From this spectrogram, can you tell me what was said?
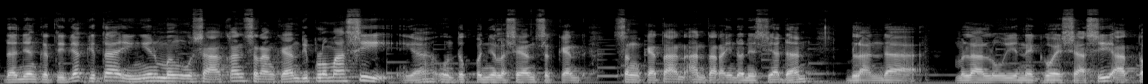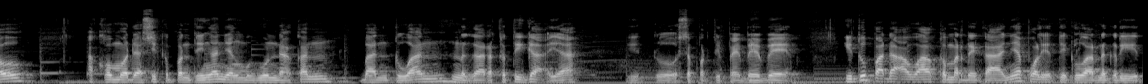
Dan yang ketiga kita ingin mengusahakan serangkaian diplomasi ya untuk penyelesaian sengketa antara Indonesia dan Belanda melalui negosiasi atau akomodasi kepentingan yang menggunakan bantuan negara ketiga ya itu seperti PBB itu pada awal kemerdekaannya politik luar negeri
